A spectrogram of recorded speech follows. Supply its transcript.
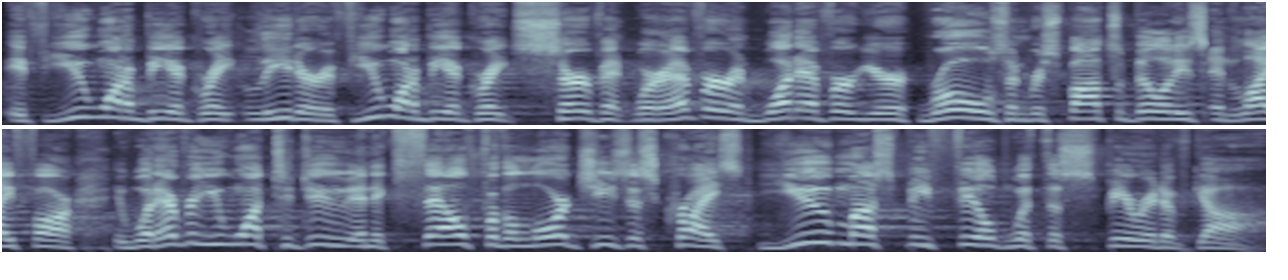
if you want to be a great leader, if you want to be a great servant, wherever and whatever your roles and responsibilities in life are, whatever you want to do and excel for the Lord Jesus Christ, you must be filled with the Spirit of God.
